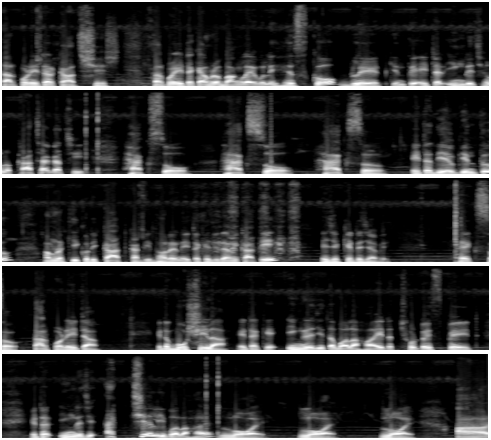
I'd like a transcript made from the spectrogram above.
তারপর এটার কাজ শেষ। তারপর এটাকে আমরা বাংলায় বলি হেস্কো ব্লেড, কিন্তু এটার ইংরেজি হলো কাছাকাছি। Hacksaw hacksaw hacksaw. এটা দিয়েও কিন্তু আমরা কি করি? কাট কাটি। ধরেন এটাকে যদি আমি কাটি, এই যে কেটে যাবে। হেক্সো, তারপর এটা এটা বসিলা এটাকে ইংরেজিতে বলা হয়, এটা ছোট স্পেড, এটার ইংরেজি অ্যাকচুয়ালি বলা হয় লয় লয় লয়, আর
